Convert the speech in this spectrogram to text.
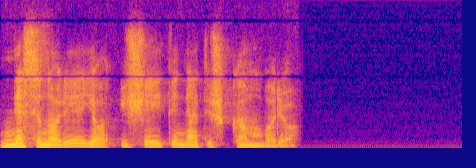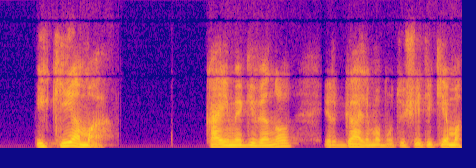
nesinorėjo išeiti net iš kambario. Į kiemą, kaime gyvenu ir galima būtų išeiti į kiemą.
